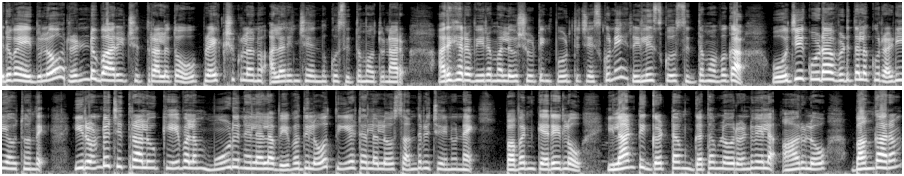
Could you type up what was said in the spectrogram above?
ఇరవై ఐదులో రెండు భారీ చిత్రాలతో ప్రేక్షకులను అలరించేందుకు సిద్ధమవుతున్నారు. హరిహర వీరమల్లు షూటింగ్ పూర్తి చేసుకుని రిలీజ్కు సిద్ధమవ్వగా ఓజీ కూడా విడుదలకు రెడీ అవుతోంది. ఈ రెండు చిత్రాలు కేవలం మూడు నెలల వ్యవధిలో థియేటర్లలో సందడి చేయనున్నాయి. పవన్ కెరీర్లో ఇలాంటి ఘట్టం గతంలో రెండు వేల ఆరులో బంగారం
